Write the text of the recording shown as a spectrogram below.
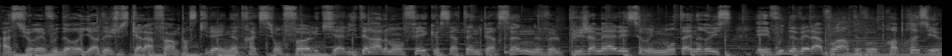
Assurez-vous de regarder jusqu'à la fin parce qu'il y a une attraction folle qui a littéralement fait que certaines personnes ne veulent plus jamais aller sur une montagne russe et vous devez la voir de vos propres yeux.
